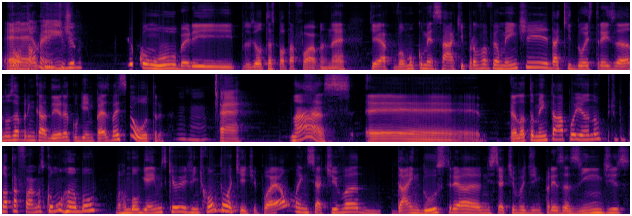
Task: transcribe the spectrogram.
É, gente Totalmente. viu com o Uber e outras plataformas, né? Que é, vamos começar aqui, provavelmente daqui dois, três anos a brincadeira com o Game Pass vai ser outra. Uhum. É. Mas é, ela também tá apoiando tipo, plataformas como o Humble, o Humble Games, que a gente contou aqui. Tipo, é uma iniciativa da indústria, iniciativa de empresas indies,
